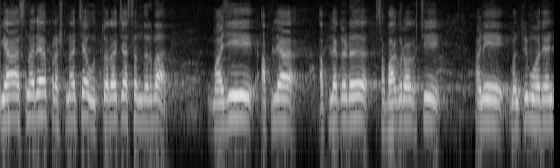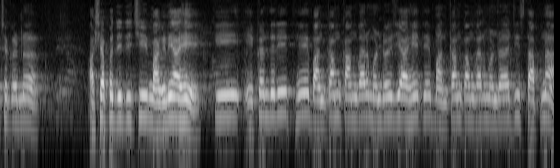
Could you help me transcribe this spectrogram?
या असणाऱ्या प्रश्नाच्या उत्तराच्या संदर्भात माझी आपल्या आपल्याकडं सभागृहाची आणि मंत्री महोदयांच्याकडनं अशा पद्धतीची मागणी आहे की एकंदरीत हे बांधकाम कामगार मंडळ जे आहे ते बांधकाम कामगार मंडळाची स्थापना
